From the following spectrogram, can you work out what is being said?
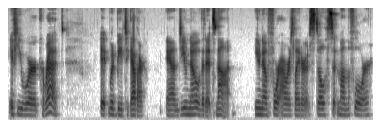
if you were correct, it would be together. And you know that it's not. You know, four hours later, it's still sitting on the floor.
